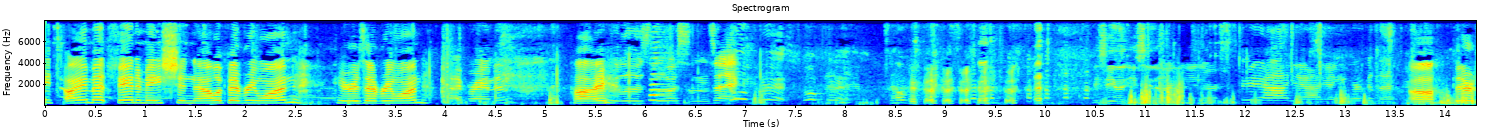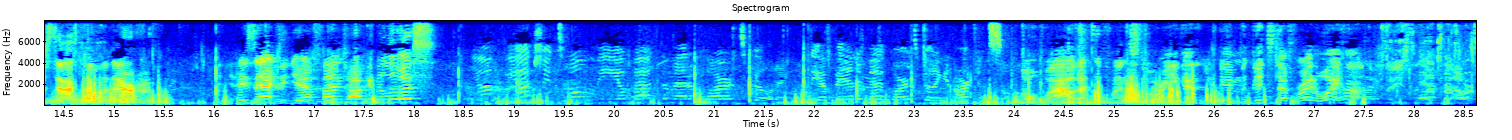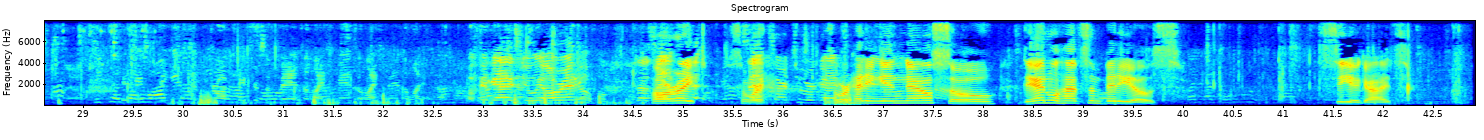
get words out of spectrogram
right, I am at Fanimation now with everyone. Here is everyone. Hi, Brandon. Hi. We lose Louis and Zach. You see the you see the irony there? Yeah, yeah, yeah. You work in the. Uh, there's Zach over there. Hey, Zach, did you have fun talking to Louis? All ready? All right, so we're so we're heading in now. So Dan will have some videos. See you guys.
